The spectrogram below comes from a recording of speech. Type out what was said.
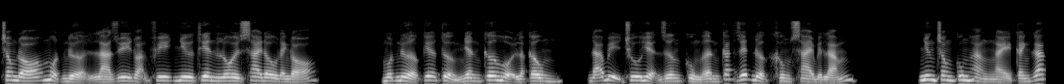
trong đó một nửa là duy đoạn phi như thiên lôi sai đâu đánh đó. Một nửa kia tưởng nhân cơ hội lập công, đã bị Chu Hiện Dương cùng ân cắt giết được không sai biệt lắm. Nhưng trong cung hàng ngày canh gác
